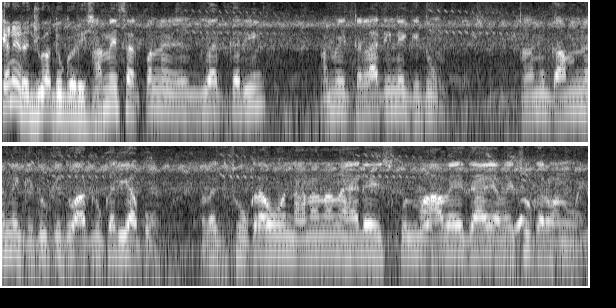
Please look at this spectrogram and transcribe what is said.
ક્યારે રજૂઆતો કરી છે? અમે સરપંચને રજૂઆત કરી અમે તલાટીને કીધું અમે ગામને કીધું કીધું આટલું કરી આપો. હવે છોકરાઓ નાના નાના હેડે સ્કૂલમાં આવે જાય હવે શું કરવાનું હોય?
